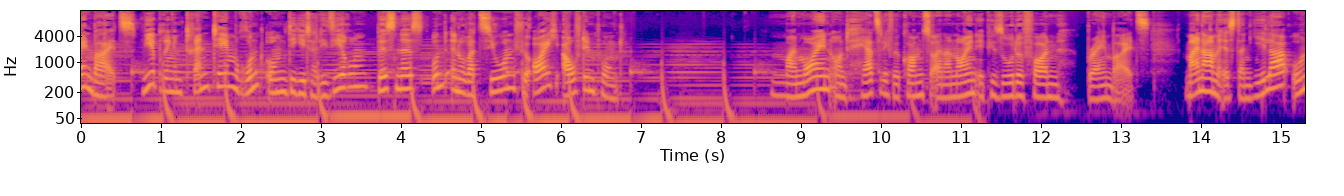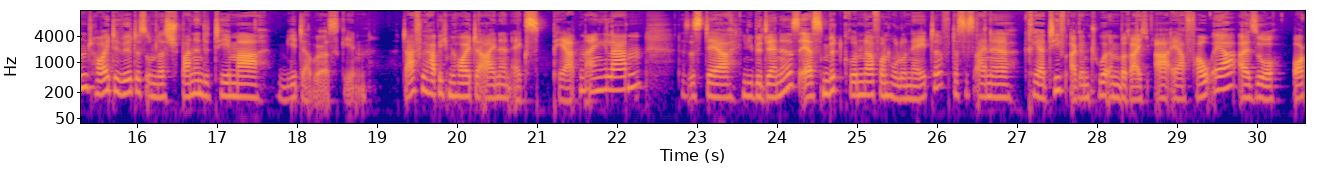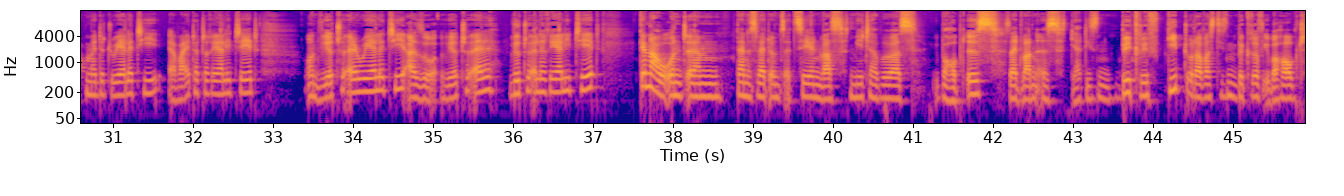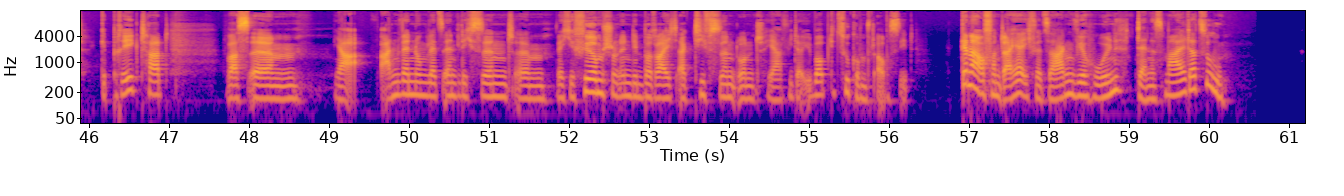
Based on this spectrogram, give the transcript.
Brain Bites. Wir bringen Trendthemen rund um Digitalisierung, Business und Innovation für euch auf den Punkt. Moin Moin und herzlich willkommen zu einer neuen Episode von Brain Bites. Mein Name ist Daniela und heute wird es um das spannende Thema Metaverse gehen. Dafür habe ich mir heute einen Experten eingeladen. Das ist der liebe Dennis. Er ist Mitgründer von Holonative. Das ist eine Kreativagentur im Bereich AR, VR, also Augmented Reality, erweiterte Realität und Virtual Reality, also virtuell, virtuelle Realität. Genau, und ähm, Dennis wird uns erzählen, was Metaverse überhaupt ist, seit wann es ja diesen Begriff gibt oder was diesen Begriff überhaupt geprägt hat, was ähm, ja Anwendungen letztendlich sind, ähm, welche Firmen schon in dem Bereich aktiv sind und ja, wie da überhaupt die Zukunft aussieht. Genau, von daher, ich würde sagen, wir holen Dennis mal dazu.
